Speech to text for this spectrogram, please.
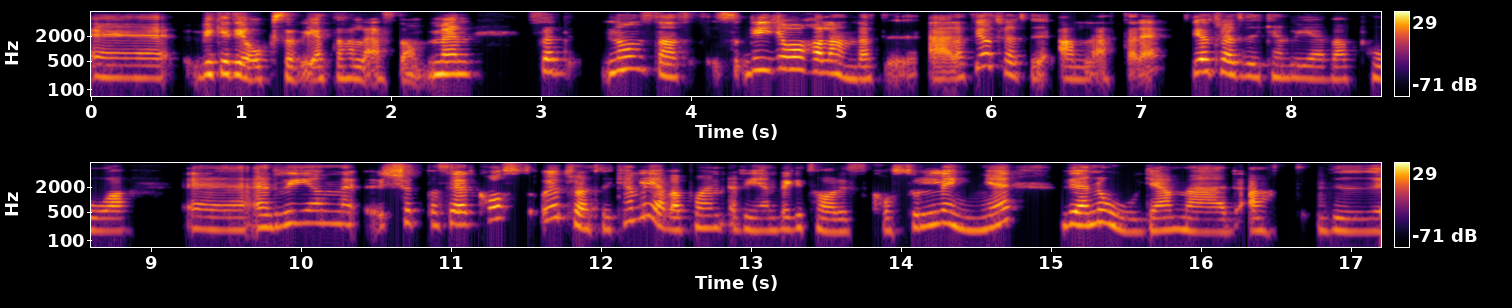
Eh, vilket jag också vet och har läst om. Men så att någonstans, det jag har landat i är att jag tror att vi är allätare. Jag tror att vi kan leva på eh, en ren köttbaserad kost och jag tror att vi kan leva på en ren vegetarisk kost så länge vi är noga med att vi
